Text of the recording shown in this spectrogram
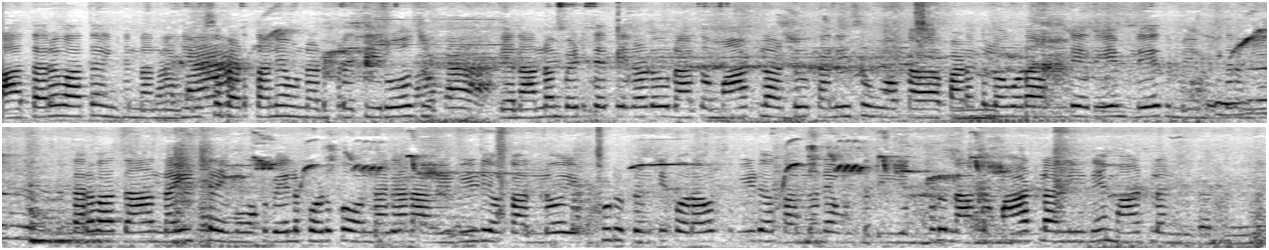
ఆ తర్వాత ఇంక నన్ను హింస పెడతానే ఉన్నాడు ప్రతిరోజు. నేను అన్నం పెడితే తినడు నాతో మాట్లాడు కనీసం ఒక పడకలో కూడా ఉండేది ఏం లేదు మేమిద్దరం. తర్వాత నైట్ టైం ఒకవేళ పడుకో ఉన్నా కానీ ఆమె వీడియో కాల్లో ఎప్పుడు ట్వంటీ ఫోర్ అవర్స్ వీడియో కాల్లోనే ఉంటుంది. ఎప్పుడు నాతో మాట్లాడినే మాట్లాడింది అతను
